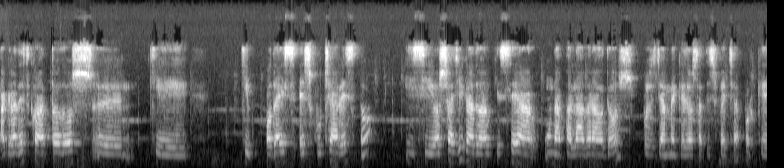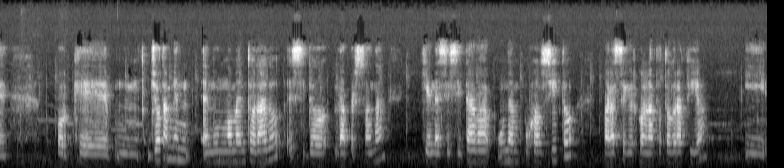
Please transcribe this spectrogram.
agradezco a todos eh, que, que podáis escuchar esto y si os ha llegado aunque sea una palabra o dos, pues ya me quedo satisfecha porque, porque mm, yo también en un momento dado he sido la persona que necesitaba un empujoncito para seguir con la fotografía y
